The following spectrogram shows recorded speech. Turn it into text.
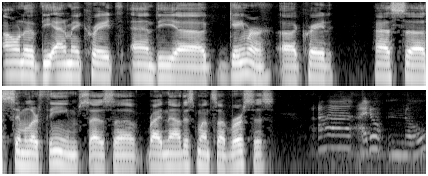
I don't know if the anime crate and the uh, gamer uh, crate has uh, similar themes as uh, right now this month's uh, versus. Uh, I don't know.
